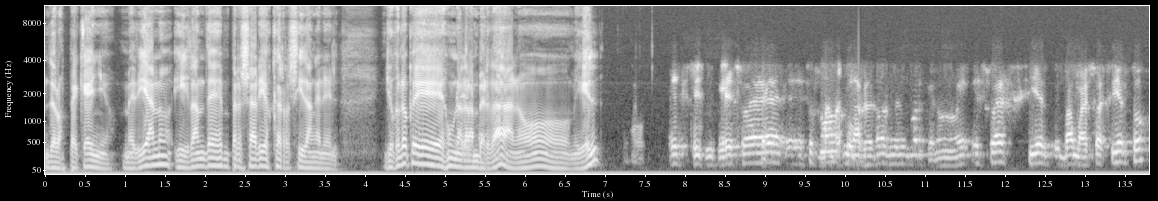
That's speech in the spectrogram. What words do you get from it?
de los pequeños, medianos y grandes empresarios que residan en él. Yo creo que es una gran verdad, ¿no, Miguel? Sí, eso es, eso es la verdad del ¿no? Eso es cierto, vamos, eso es cierto.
